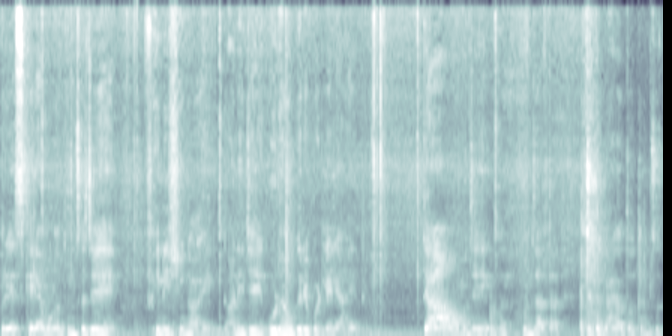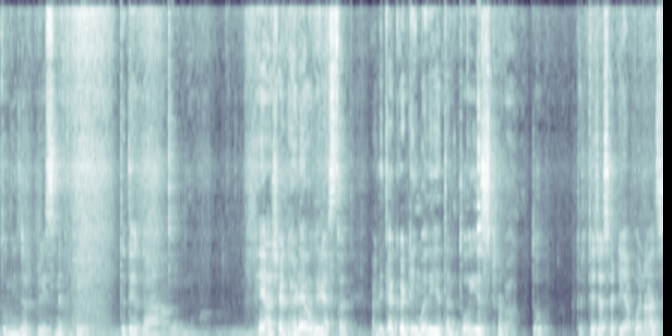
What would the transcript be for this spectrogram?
प्रेस केल्यामुळं तुमचं जे फिनिशिंग आहे आणि जे गुढ्या वगैरे पडलेल्या आहेत त्या म्हणजे होऊन जातात. त्याचं काय होतं तुमचं तुम्ही जर प्रेस नाही केली तर ते गा हे अशा घड्या वगैरे असतात आणि त्या कटिंगमध्ये येताना तो एक्स्ट्रा भाग होतो तर त्याच्यासाठी आपण आज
